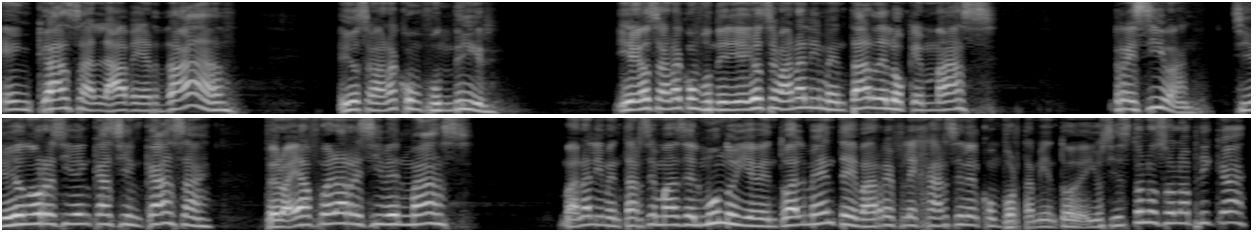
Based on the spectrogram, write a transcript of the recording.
en casa la verdad, ellos se van a confundir y ellos se van a confundir y ellos se van a alimentar de lo que más reciban. Si ellos no reciben casi en casa, pero allá afuera reciben más, van a alimentarse más del mundo y eventualmente va a reflejarse en el comportamiento de ellos. Y esto no solo aplica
